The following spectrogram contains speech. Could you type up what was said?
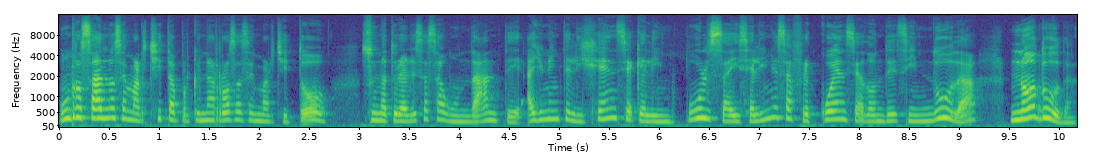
Un rosal no se marchita porque una rosa se marchitó. Su naturaleza es abundante. Hay una inteligencia que le impulsa y se alinea esa frecuencia donde sin duda, no duda,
